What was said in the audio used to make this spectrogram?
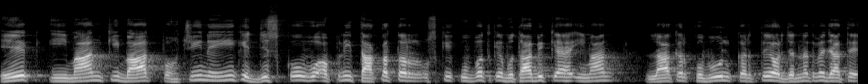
ایک ایمان کی بات پہنچی نہیں کہ جس کو وہ اپنی طاقت اور اس کی قوت کے مطابق کیا ہے، ایمان لا کر قبول کرتے اور جنت میں جاتے۔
